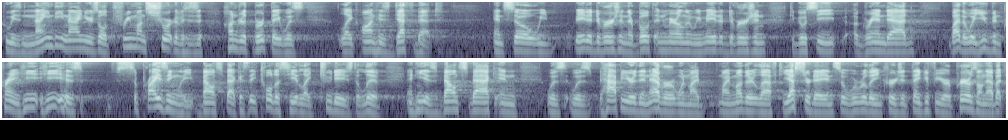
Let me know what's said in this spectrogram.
who is 99 years old, three months short of his 100th birthday, was like on his deathbed. And so we made a diversion. They're both in Maryland. We made a diversion to go see a granddad by the way, you've been praying. He, he has surprisingly bounced back because they told us he had like two days to live. And he has bounced back and was, was happier than ever when my, my mother left yesterday. And so we're really encouraging. Thank you for your prayers on that. But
